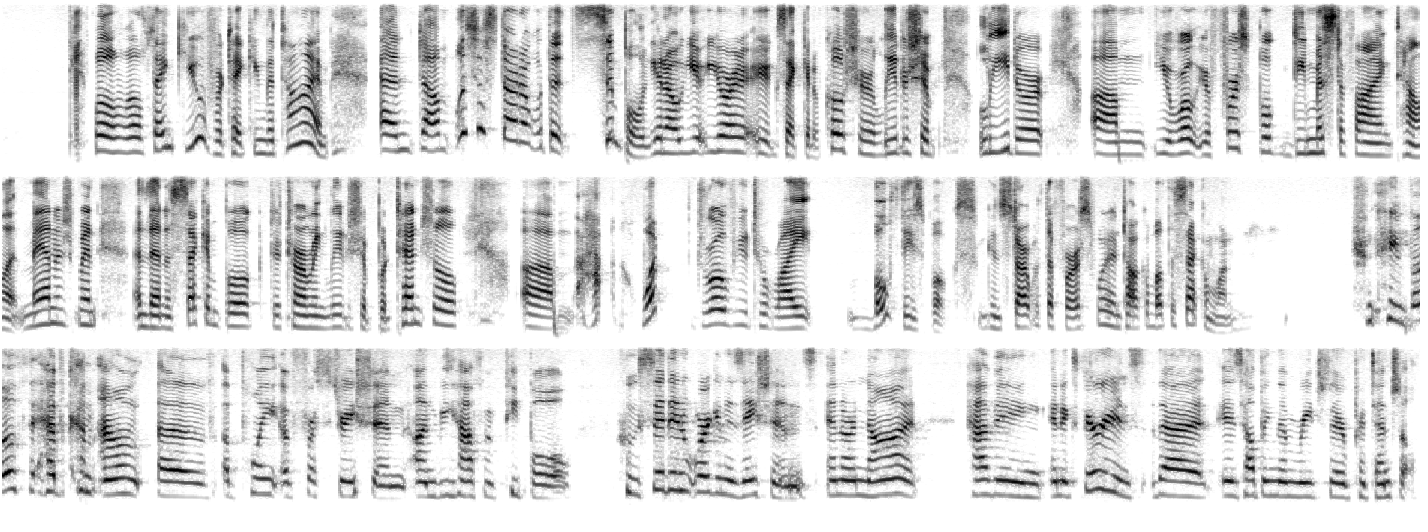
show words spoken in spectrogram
Well, well, thank you for taking the time. And um, let's just start out with it simple. You know, you're, you're an executive coach, you're a leadership leader. Um, you wrote your first book, Demystifying Talent Management, and then a second book, Determining Leadership Potential. Um, how, what drove you to write both these books? You can start with the first one and talk about the second one. they both have come out of a point of frustration on behalf of people who sit in organizations and are not having an experience that is helping them reach their potential.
